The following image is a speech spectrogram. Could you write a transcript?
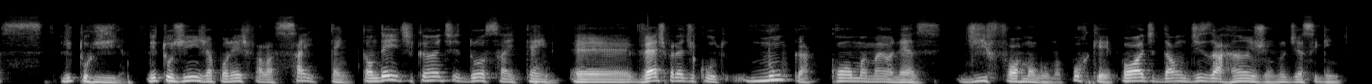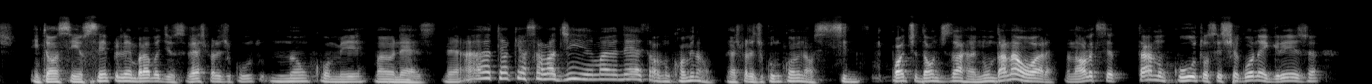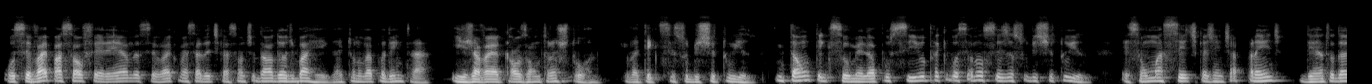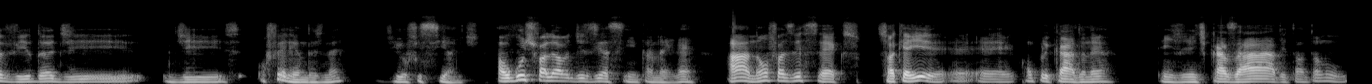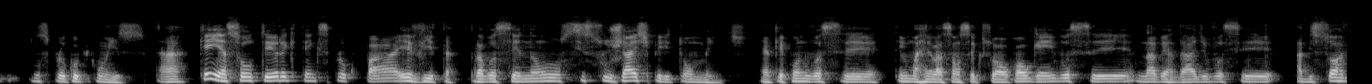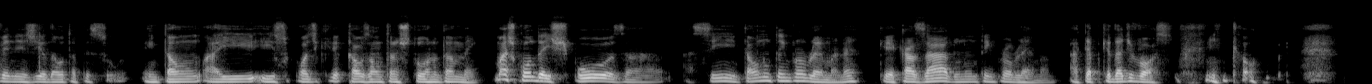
liturgia. Liturgia em japonês fala Saiten. Então, dedicante do Saiten, é, véspera de culto, nunca coma maionese de forma alguma. Por quê? Pode dar um desarranjo no dia seguinte. Então, assim, eu sempre lembrava disso. Véspera de culto, não comer maionese. Né? Ah, tem aqui a saladinha, maionese. Não, não come não. Véspera de culto, não come não. Se, pode te dar um desarranjo. Não dá na hora. Na hora que você está no culto, ou você chegou na igreja, ou você vai passar oferenda, você vai começar a dedicação, te dá uma dor de barriga. Aí tu não vai poder entrar. E já vai causar um transtorno, que vai ter que ser substituído. Então, tem que ser o melhor possível para que você não seja substituído. Esse é um macete que a gente aprende dentro da vida de, de oferendas, né? De oficiantes. Alguns falavam, diziam assim também, né? Ah, não fazer sexo. Só que aí é, é complicado, né? Tem gente casada e tal, então não, não se preocupe com isso, tá? Quem é solteiro é que tem que se preocupar, evita, para você não se sujar espiritualmente. É porque quando você tem uma relação sexual com alguém, você, na verdade, você absorve a energia da outra pessoa. Então, aí isso pode causar um transtorno também. Mas quando é esposa, assim, então não tem problema, né? Que é casado, não tem problema. Até porque dá divórcio. então,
